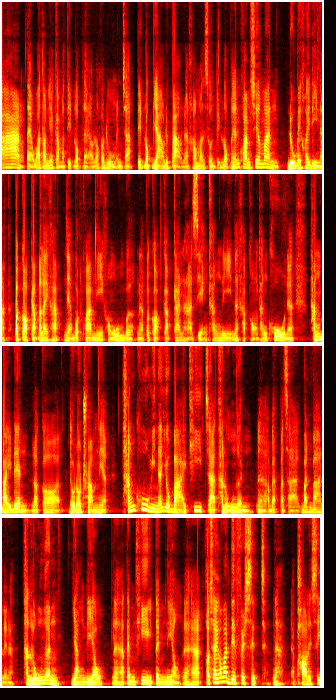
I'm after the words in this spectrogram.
บ้าง แต่ว่าตอนนี้กลับมาติดลบแล้ว แล้วก็ดูเหมือนจะติดลบยาวหรือเปล่านะเข้ามาโซนติดลบเพราะฉะนั้นความเชื่อมั่นดูไม่ค่อยดีนะประกอบกับอะไรครับเนี่ยบทความนี้ของอูมเบิร์กนะประกอบกับการหาเสียงครั้งนี้นะครับของทั้งคู่นะทั้งไบเดนแล้วก็โดนัลด์ทรัมป์เนี่ยทั้งคู่มีนโยบายที่จะถลุงเงินนะเอาแบบภาษาบ้านๆเลยนะถลุงเงิน อย่างเดียวนะฮะเต็มที่เต็มเหนียวนะฮะเขาใช้คำว่า deficit นะ policy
